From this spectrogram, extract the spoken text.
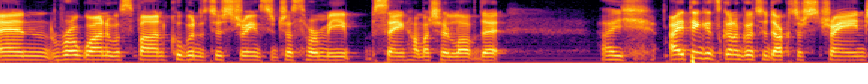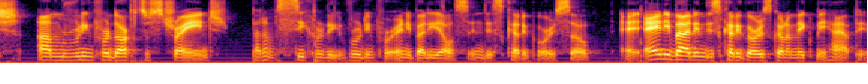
And Rogue One was fun. Kubo the Two Strings, you just heard me saying how much I loved it. I I think it's gonna go to Doctor Strange. I'm rooting for Doctor Strange, but I'm secretly rooting for anybody else in this category. So anybody in this category is gonna make me happy.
